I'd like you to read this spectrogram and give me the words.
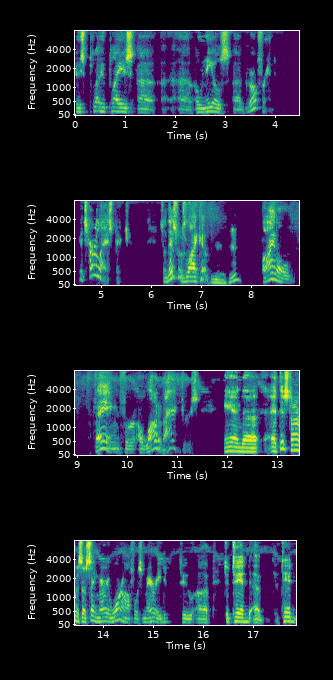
who's who plays uh, uh, uh, O'Neal's uh, girlfriend. It's her last picture. So this was like a Mhm. final thing for a lot of actors. And uh, at this time, as I say, Mary Woronov was married to uh, to Ted. Uh, Ted,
